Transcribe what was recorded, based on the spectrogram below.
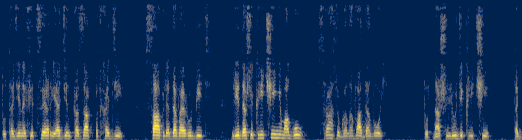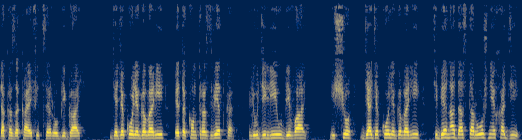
Тут один офицер и один казак подходи. Сабля давай рубить. Ли даже кричи не могу, сразу голова долой. Тут наши люди кричи. Тогда казака и офицера убегай. Дядя Коля, говори, это контрразведка. Люди ли убивай. Еще, дядя Коля, говори, тебе надо осторожнее ходи.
